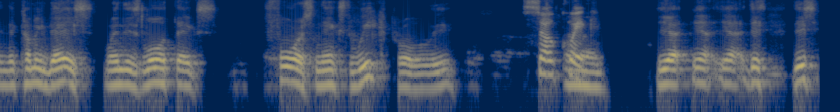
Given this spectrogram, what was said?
in the coming days, when this law takes force next week, probably. So quick. Um, yeah, yeah, yeah. This this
